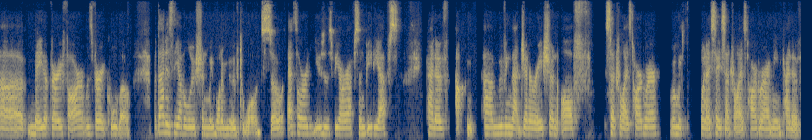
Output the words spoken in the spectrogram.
uh, made it very far. It was very cool though. But that is the evolution we want to move towards. So Ethor uses VRFs and VDFs, kind of uh, moving that generation off centralized hardware. When we when I say centralized hardware, I mean kind of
